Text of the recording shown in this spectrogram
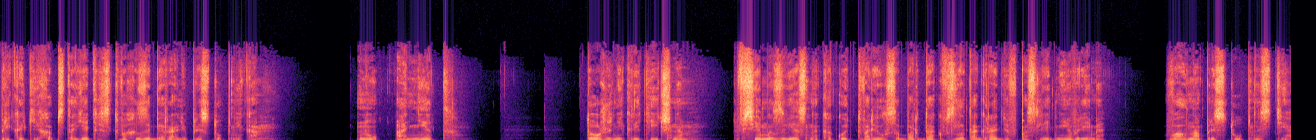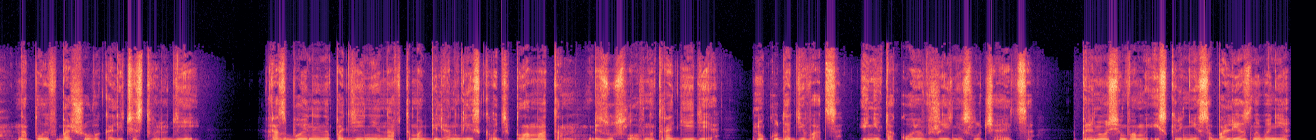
при каких обстоятельствах забирали преступника. Ну, а нет, тоже не критично. Всем известно, какой творился бардак в Златограде в последнее время. Волна преступности, наплыв большого количества людей. Разбойное нападение на автомобиль английского дипломата — безусловно, трагедия. Но куда деваться? И не такое в жизни случается. Приносим вам искренние соболезнования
